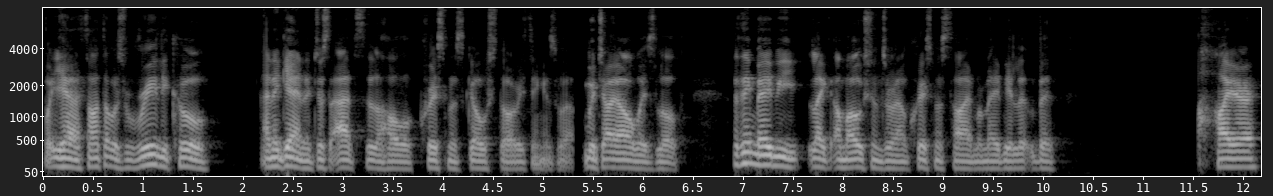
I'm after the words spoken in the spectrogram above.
but yeah, I thought that was really cool. And again, it just adds to the whole Christmas ghost story thing as well, which I always love. I think maybe like emotions around Christmas time are maybe a little bit higher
